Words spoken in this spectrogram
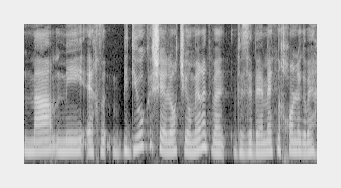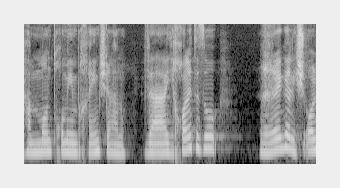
מה, מי, איך בדיוק השאלות שהיא אומרת, וזה באמת נכון לגבי המון תחומים בחיים שלנו. והיכולת הזו, רגע לשאול,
